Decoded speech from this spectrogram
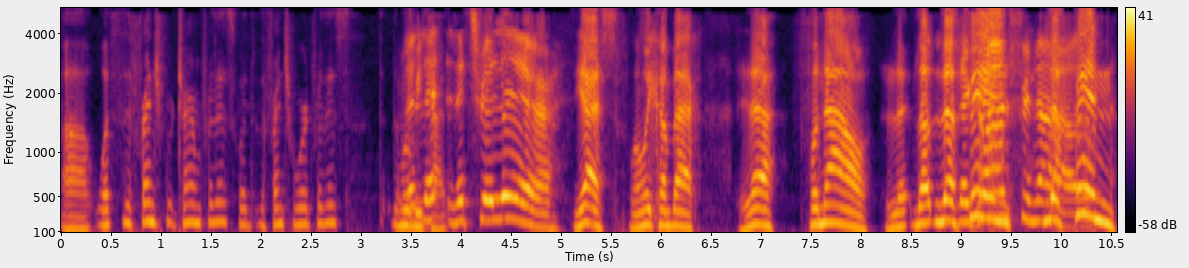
Uh, what's the French term for this? What's the French word for this? The movie le, title. le trailer. Yes, when we come back, le finale, le, le, le fin, grand finale. le fin,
